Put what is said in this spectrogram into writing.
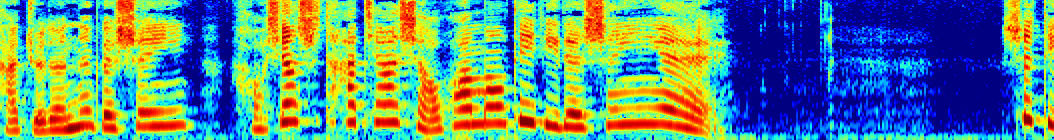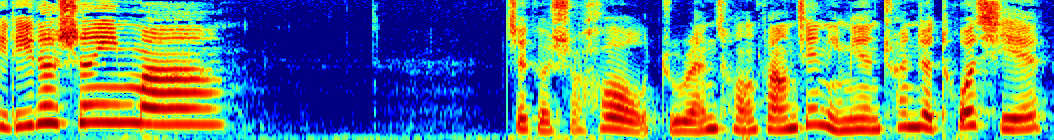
他觉得那个声音好像是他家小花猫弟弟的声音，哎，是弟弟的声音吗？这个时候，主人从房间里面穿着拖鞋，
